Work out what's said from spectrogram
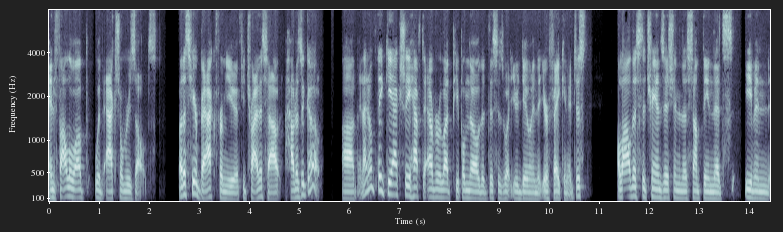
and follow up with actual results. Let us hear back from you if you try this out. How does it go? Um, and I don't think you actually have to ever let people know that this is what you're doing, that you're faking it. Just allow this to transition into something that's even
